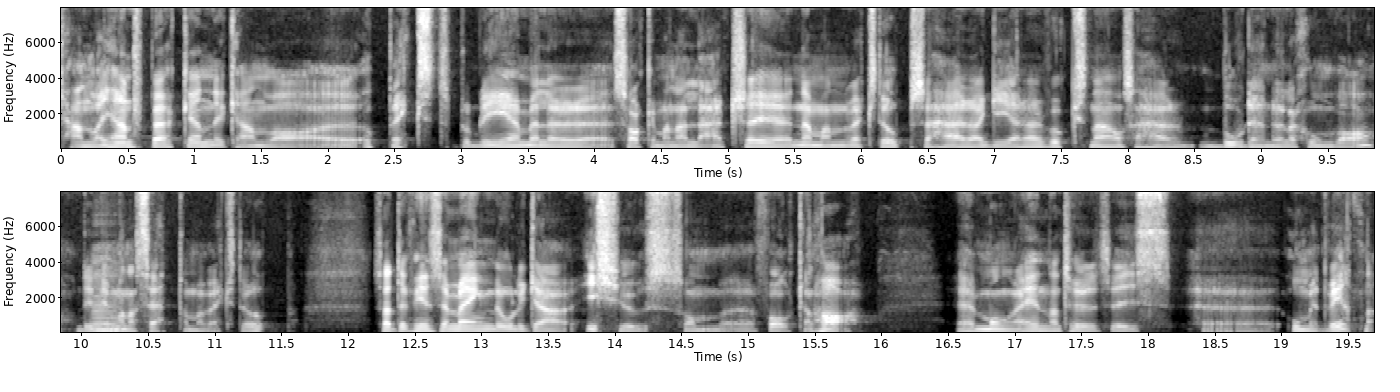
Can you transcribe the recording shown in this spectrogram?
Kan vara hjärnspöken, det kan vara eh, uppväxtproblem eller eh, saker man har lärt sig när man växte upp. Så här agerar vuxna och så här borde en relation vara. Det är det man har sett när man växte upp. Så att det finns en mängd olika issues som eh, folk kan ha. Eh, Många är naturligtvis eh, omedvetna.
